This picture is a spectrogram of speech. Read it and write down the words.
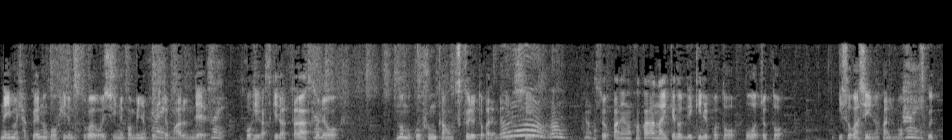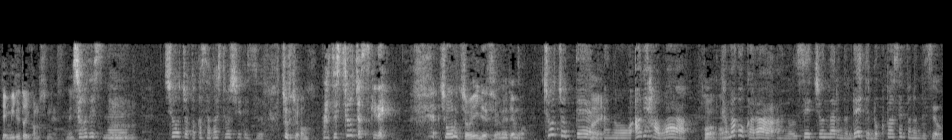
ね、今100円のコーヒーでもすごい美味しい、ね、コンビニのコーヒーでもあるんで、はい。コーヒーが好きだったらそれを飲む5分間を作るとかでもいいし、うんうん。なんかそういうお金がかからないけどできることをちょっと忙しい中にもはい。作ってみるといいかもしれないですね。そうですね、うん蝶々とか探してほしいです。蝶々私蝶々好きで。蝶々いいですよね、でも。蝶々って、はい。あのアゲハは、はいはい。卵からあの成虫になるの0.6%なんですよ。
